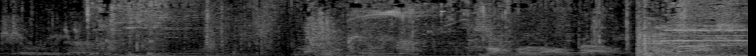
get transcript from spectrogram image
Kill leader. New kill leader? Not for long, pal.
